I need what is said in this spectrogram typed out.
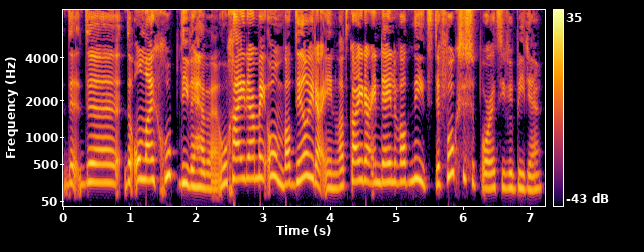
de, de, de online groep die we hebben. Hoe ga je daarmee om? Wat deel je daarin? Wat kan je daarin delen, wat niet? De Foxen support die we bieden.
